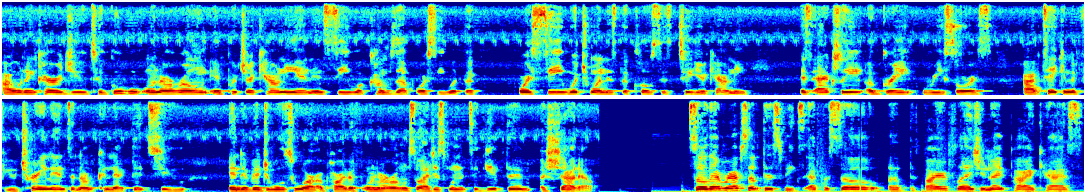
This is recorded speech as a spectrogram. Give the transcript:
I would encourage you to Google on our own and put your county in and see what comes up or see what the or see which one is the closest to your county. It's actually a great resource. I've taken a few trainings and I'm connected to individuals who are a part of On Our Own. So I just wanted to give them a shout out. So that wraps up this week's episode of the Fireflies Unite podcast.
